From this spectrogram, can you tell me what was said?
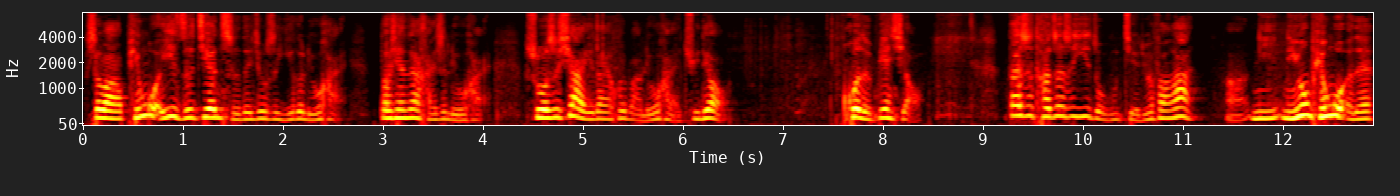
是吧？苹果一直坚持的就是一个刘海，到现在还是刘海，说是下一代会把刘海去掉或者变小，但是它这是一种解决方案啊。你你用苹果的，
